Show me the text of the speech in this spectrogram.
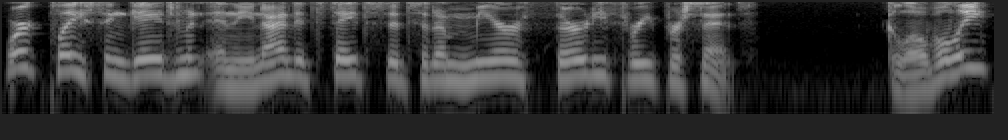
Workplace engagement in the United States sits at a mere 33%. Globally,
